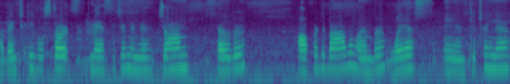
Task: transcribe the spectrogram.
A bunch of people start messaging, and then John Soder offered to buy the lumber. Wes and Katrina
